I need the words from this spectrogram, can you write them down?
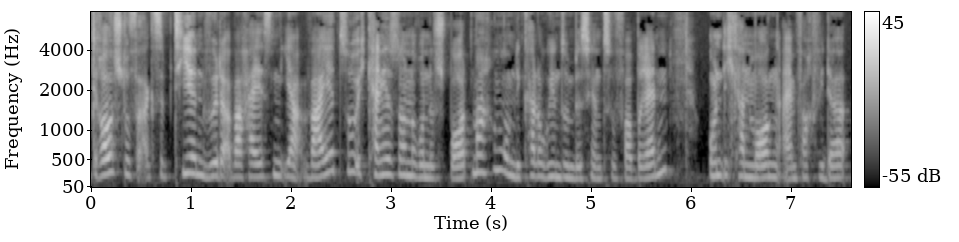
Graustufe akzeptieren würde aber heißen, ja, war jetzt so, ich kann jetzt noch eine Runde Sport machen, um die Kalorien so ein bisschen zu verbrennen und ich kann morgen einfach wieder,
